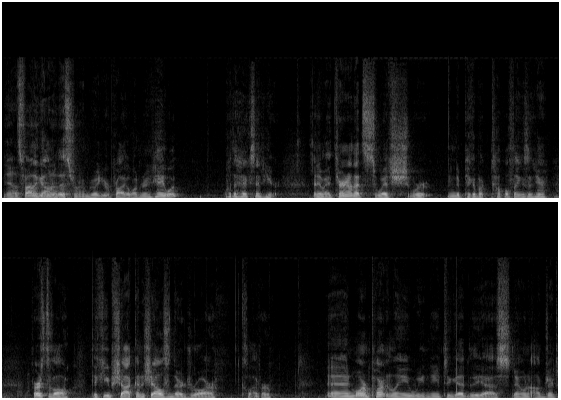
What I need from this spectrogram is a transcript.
Yeah, let's finally go into this room. But you were probably wondering, "Hey, what, what the heck's in here?" Anyway, turn on that switch. We're we need to pick up a couple things in here. First of all, they keep shotgun shells in their drawer. Clever. And more importantly, we need to get the uh, stone object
